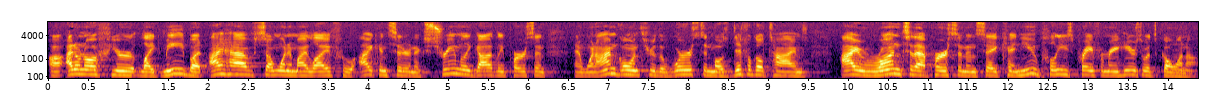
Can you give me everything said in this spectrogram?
Uh, I don't know if you're like me, but I have someone in my life who I consider an extremely godly person. And when I'm going through the worst and most difficult times, I run to that person and say, Can you please pray for me? Here's what's going on.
